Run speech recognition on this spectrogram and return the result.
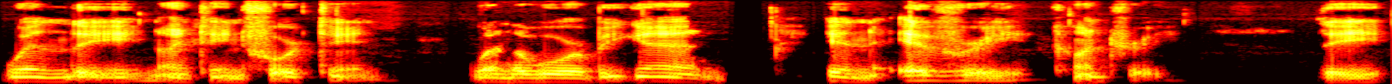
when the 1914, when the war began, in every country, the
